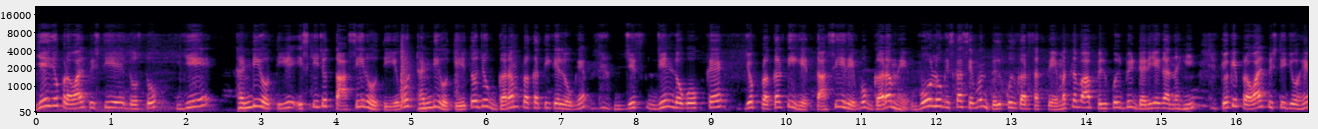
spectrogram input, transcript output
ये जो प्रवाल पिष्टी है दोस्तों, ये ठंडी होती है, इसकी जो तासीर होती है, वो ठंडी होती है। तो जो गर्म प्रकृति के लोग हैं, जिस, जिन लोगों के जो प्रकृति है, तासीर है, वो गर्म है, वो लोग इसका सेवन बिल्कुल कर सकते हैं। मतलब आप बिल्कुल भी डरिएगा नहीं, क्योंकि प्रवाल पिष्टी जो है,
